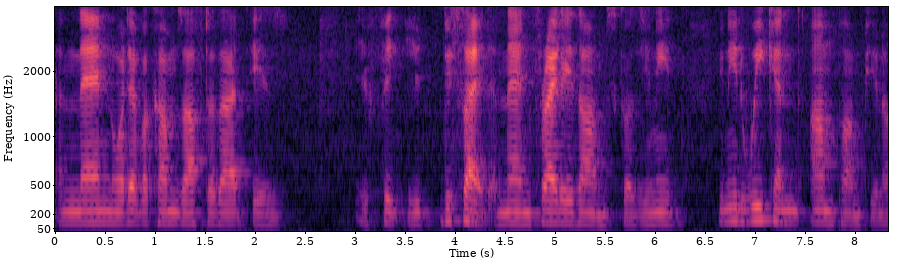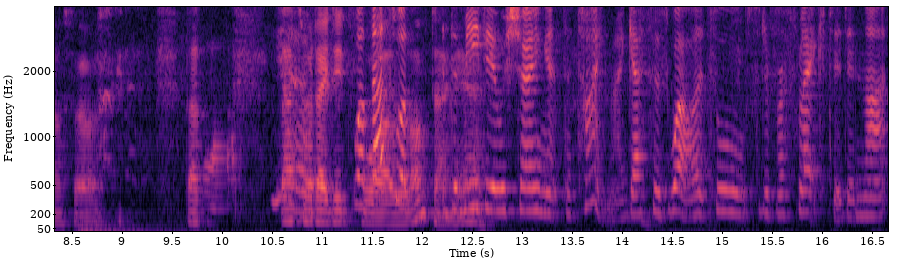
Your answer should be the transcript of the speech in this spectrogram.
and then whatever comes after that is you fig- you decide, and then Friday's arms because you need you need weekend arm pump, you know. So that. Yeah. That's what I did well, for that's a what long time. The yeah. media was showing at the time, I guess, as well. It's all sort of reflected in that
